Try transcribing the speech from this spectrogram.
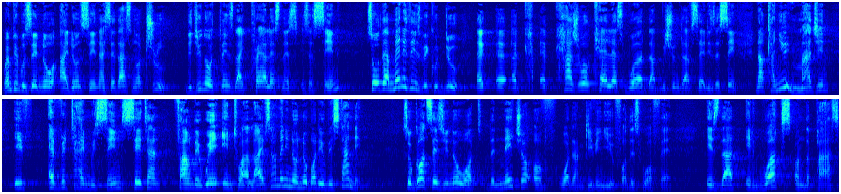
when people say, No, I don't sin, I say, That's not true. Did you know things like prayerlessness is a sin? So there are many things we could do. A, a, a, a, casual, careless word that we shouldn't have said is a sin. Now, can you imagine if every time we sinned, Satan found a way into our lives? How many know nobody will be standing? So God says, you know what? The nature of what I'm giving you for this warfare is that it works on the past,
